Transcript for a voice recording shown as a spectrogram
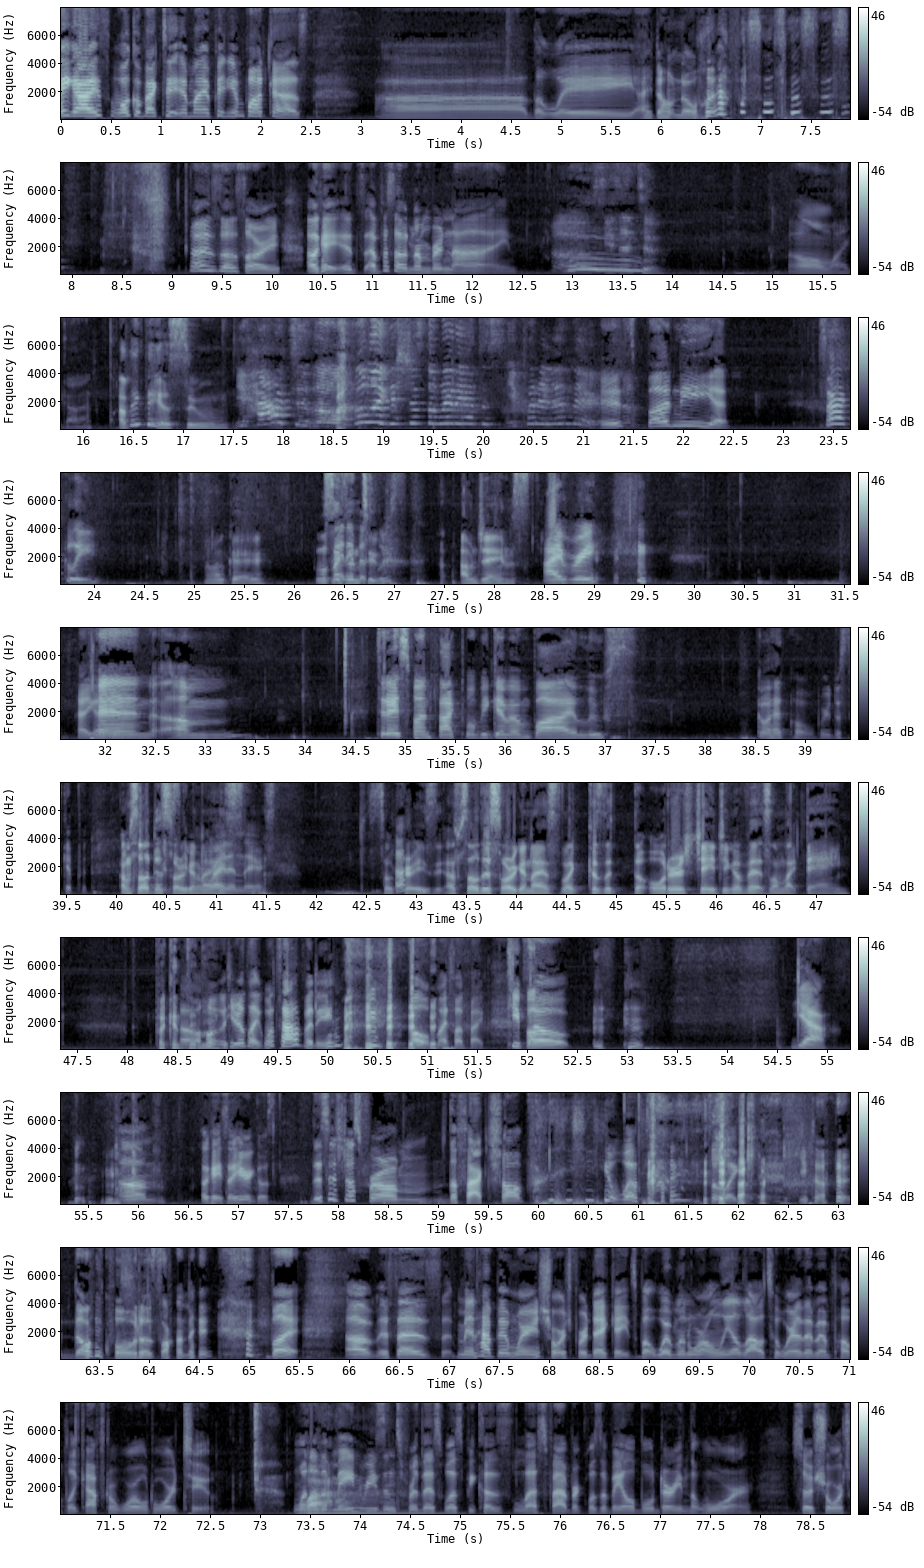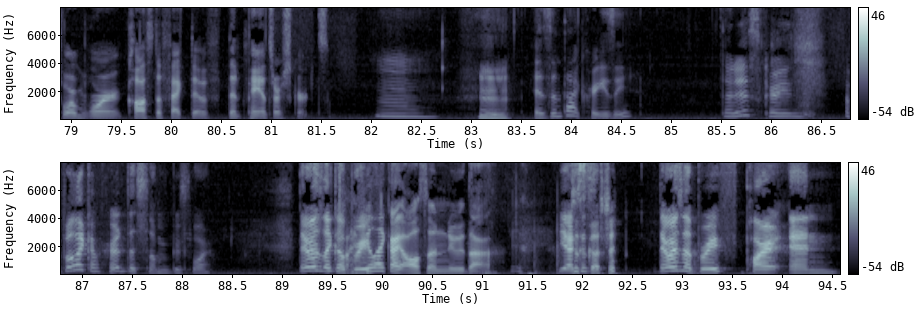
Hey guys, welcome back to In My Opinion podcast. Uh, the way I don't know what episode this is. I'm so sorry. Okay, it's episode number nine. Oh, season two. Oh my god. I think they assume. You had to though. I feel like it's just the way they have to. You put it in there. you It's know? funny. exactly. Okay. Well, My season name is two. Luz. I'm James. Ivory. How you and um, today's fun fact will be given by Luz. Go ahead. Oh, we're just skipping. I'm so disorganized. right in there. So Huh? crazy. I'm so disorganized, like, because the, the order is changing a bit. So I'm like, dang. But Oh, continue. you're like, what's happening? oh, my fun fact. Keep up. So, yeah. Um. Okay, so here it goes. This is just from the Fact Shop website, so like, you know, don't quote us on it. But um, it says men have been wearing shorts for decades, but women were only allowed to wear them in public after World War II. One of the main reasons for this was because less fabric was available during the war, so shorts were more cost effective than pants or skirts. Hmm, Hmm. Isn't that crazy? that is crazy. I feel like I've heard this somewhere before. There was like a brief I feel like I also knew that yeah discussion. there was a brief part in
